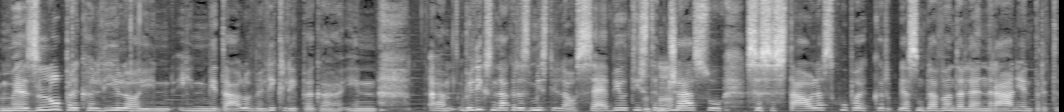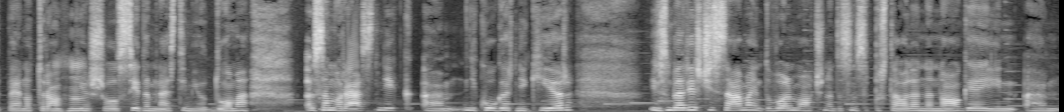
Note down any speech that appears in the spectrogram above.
me je zelo prekalilo in, in mi dalo veliko lepega. In, um, veliko sem lahko razmislila o sebi v tistem uh -huh. času, se sestavlja skupaj, ker jaz sem bila vendarle en ranjen, pretepen otrok, uh -huh. ki je šel s 17 od doma, samorastnik, um, nikogar nikjer. In sem bila res čisto sama in dovolj močna, da sem se postavila na noge in um,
